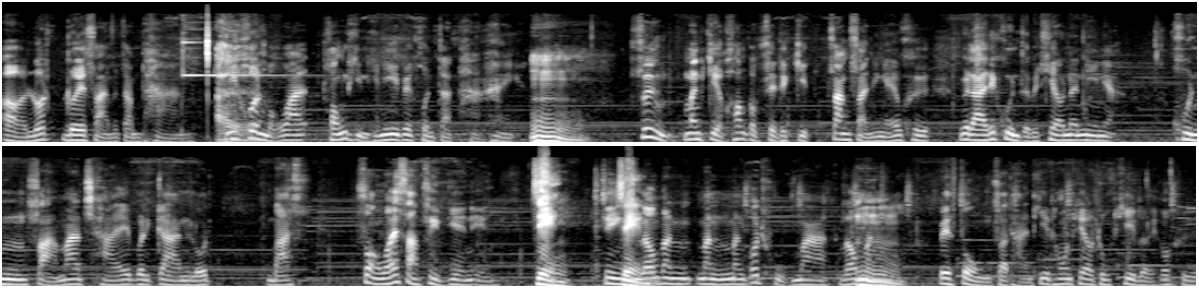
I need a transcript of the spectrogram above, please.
เอ่อรถโดยสารประจำทางเออ มีคนบอกว่าท้องถิ่นที่นี่เป็นคนจัดหาให้ อืม ซึ่งมันเกี่ยวข้องกับเศรษฐกิจสร้างสรรค์ยังไงก็คือ เวลาที่คุณจะไปเที่ยวนั่นนี่เนี่ย คุณสามารถใช้บริการรถบัส 230 เยนเอง จริงจริงแล้วมันมันมันก็ถูกมากแล้วมันอืม ไปส่งสถานที่ท่องเที่ยวทุกที่เลยก็คือ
